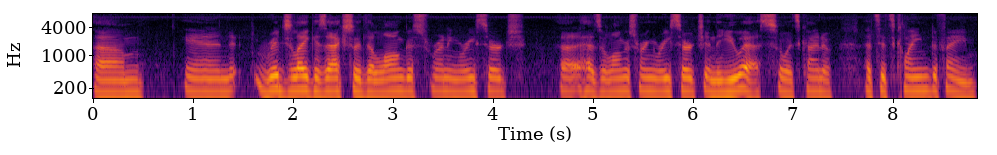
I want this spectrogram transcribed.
Um, and Ridge Lake is actually the longest running research, uh, has the longest running research in the U.S. So it's kind of, that's its claim to fame.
